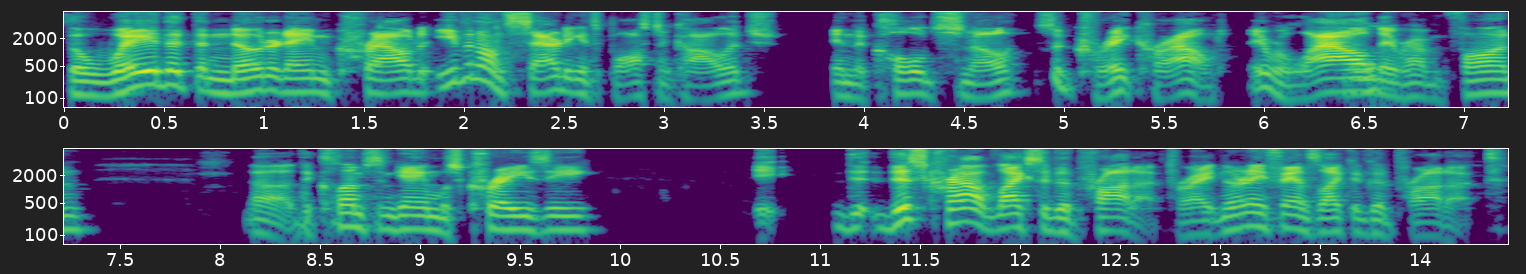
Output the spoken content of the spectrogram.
the way that the Notre Dame crowd, even on Saturday against Boston College in the cold snow, it's a great crowd. They were loud, they were having fun. Uh, the Clemson game was crazy. It- th- this crowd likes a good product, right? Notre Dame fans like a good product.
